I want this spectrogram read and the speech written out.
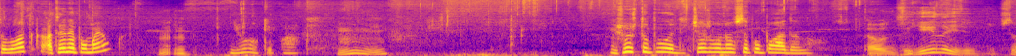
Солодка. А ти не помив? Йолки-палки. М-м. І що ж то буде? Чого ж воно все попадало? Та от з'їли її, і все.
